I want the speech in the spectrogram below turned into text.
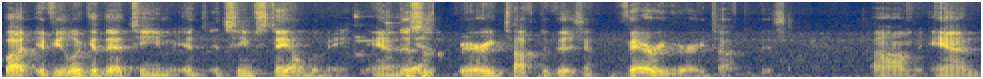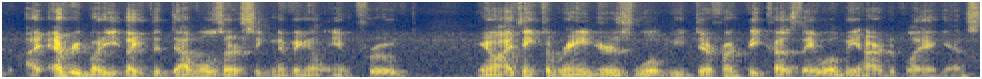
but if you look at that team, it, it seems stale to me. And this Yeah. is a very tough division, very, very tough division. Um, and I, everybody, like the Devils, are significantly improved. You know, I think the Rangers will be different because they will be hard to play against.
